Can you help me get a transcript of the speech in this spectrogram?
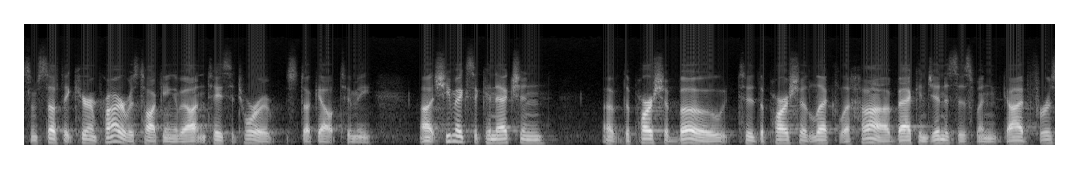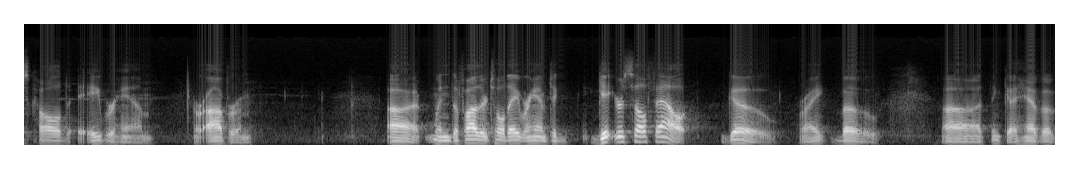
some stuff that Karen Pryor was talking about and Taste of Torah stuck out to me. Uh, she makes a connection of the Parsha Bo to the Parsha Lech Lecha back in Genesis when God first called Abraham or Avram. Uh, when the father told Abraham to get yourself out, go, right? Bo. Uh, I think I have a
